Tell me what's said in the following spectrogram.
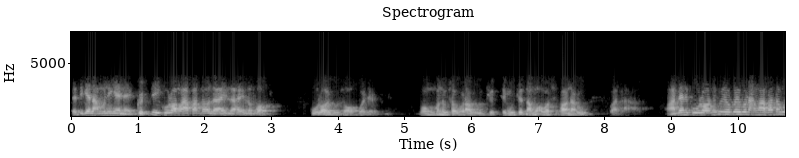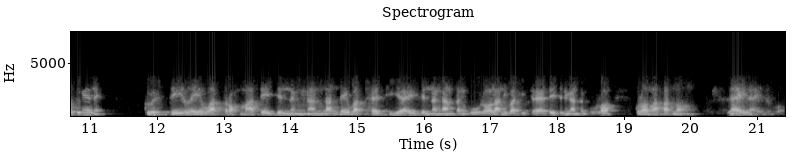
Jadi kena muni ngene, Gusti kula ngapatno la ilaha illallah. Kula iku sapa ya? Wong manusa ora wujud, sing wujud namung Allah Subhanahu wa taala. Manten kula niku ya kowe nak ngapatno kudu ngene. Gusti lewat rahmate jenengan lan lewat hadiah jenengan teng kula lan lewat hidayah jenengan teng kula, kula ngapatno la ilaha illallah.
